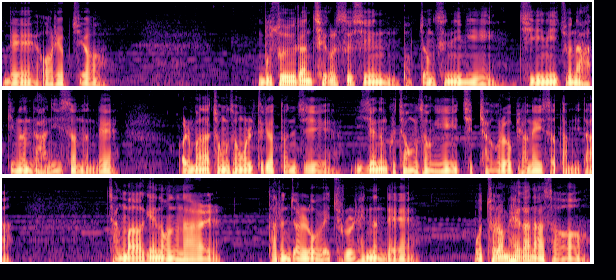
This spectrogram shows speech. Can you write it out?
네, 어렵지요. 무소유란 책을 쓰신 법정 스님이 지인이 준 아끼는 난이 있었는데 얼마나 정성을 들였던지 이제는 그 정성이 집착으로 변해 있었답니다. 장마가 갠 어느 날 다른 절로 외출을 했는데 모처럼 해가 나서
